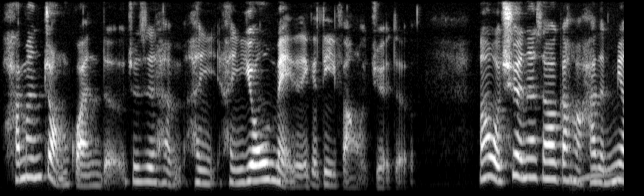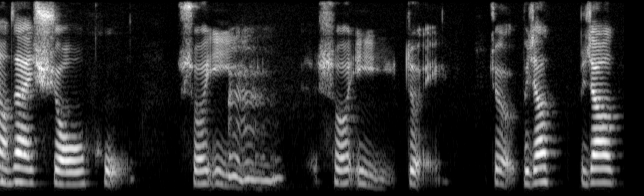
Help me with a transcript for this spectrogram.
还蛮壮观的，就是很很很优美的一个地方，我觉得。然后我去的那时候刚好它的庙在修护，所以所以对，就比较比较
